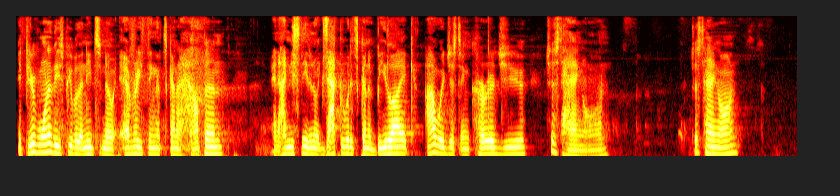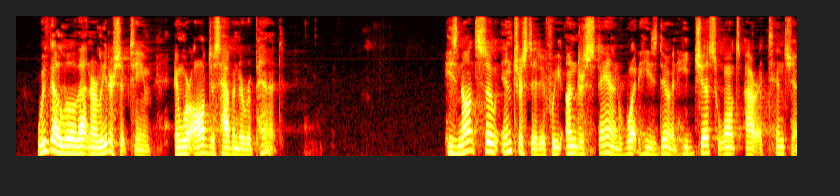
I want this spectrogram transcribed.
If you're one of these people that needs to know everything that's going to happen, and I just need to know exactly what it's going to be like, I would just encourage you just hang on. Just hang on. We've got a little of that in our leadership team, and we're all just having to repent. He's not so interested if we understand what he's doing. He just wants our attention.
